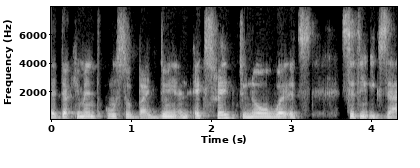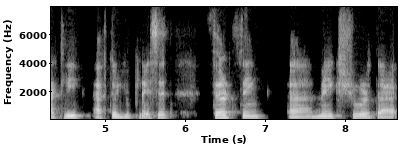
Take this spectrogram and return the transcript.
uh, document also by doing an x-ray to know where it's sitting exactly after you place it. Third thing, uh, make sure that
